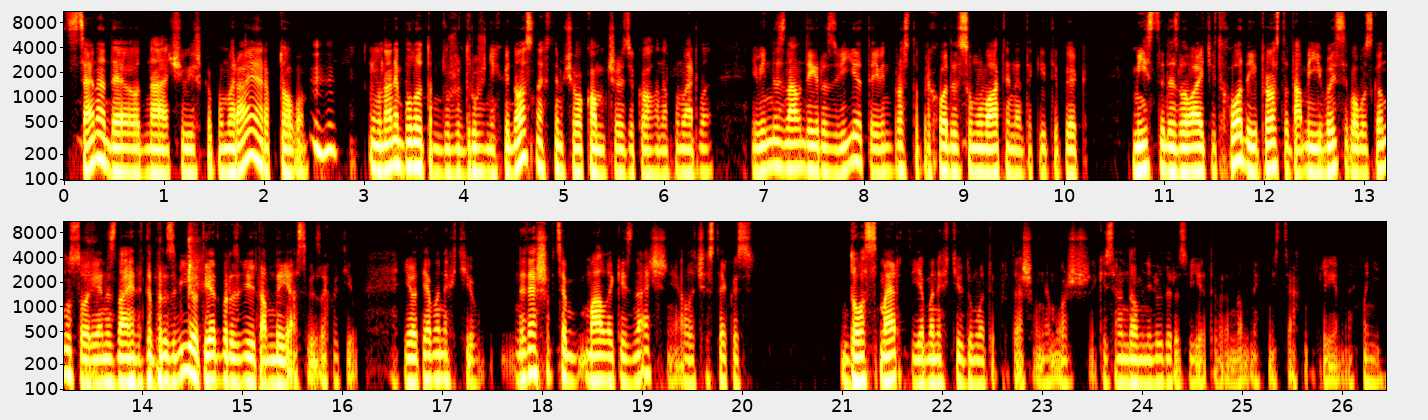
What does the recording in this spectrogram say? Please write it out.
сцена, де одна чувішка помирає раптово. Мгм. Вона не була там дуже в дружніх відносинах з тим чуваком, через якого вона померла. І він не знав, де її розвіяти. І він просто приходив сумувати на такий, типу, як місце, де зливають відходи, і просто там її висипав, бо сказав, ну sorry, я не знаю, де тебе розвіювати, я тебе розвію там, де я собі захотів. І от я би не хотів. Не те, щоб це мало якесь значення, але чисто якось до смерті я би не хотів думати про те, що мене можуть якісь рандомні люди розвіяти в рандомних місцях, неприємних мені.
